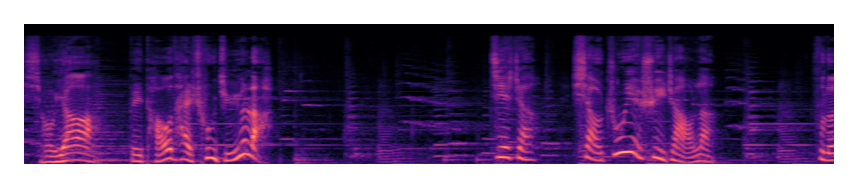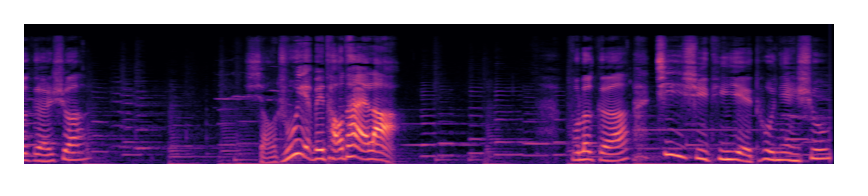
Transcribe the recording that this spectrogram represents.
小鸭被淘汰出局了。”接着，小猪也睡着了。弗洛格说。小猪也被淘汰了。弗洛格继续听野兔念书，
